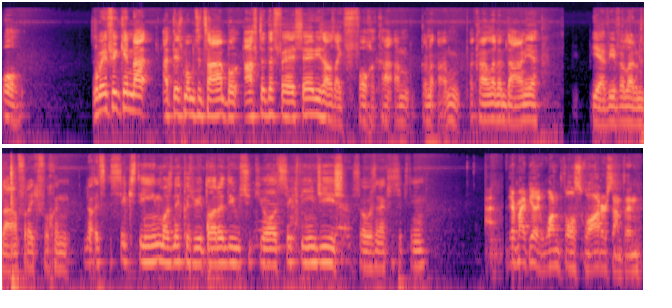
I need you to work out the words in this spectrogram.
Well, I weren't thinking that at this moment in time. But after the first series, I was like, "Fuck, I can't. I'm gonna. I'm. I can't let him down here." Yeah, Viva let him down for like fucking. No, it's 16, wasn't it? Because we'd already secured 16 G's, so it was an extra 16. Uh, there might be like one full squad or something.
